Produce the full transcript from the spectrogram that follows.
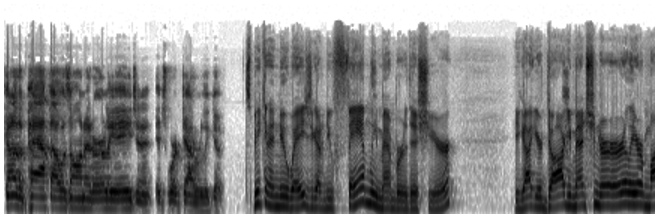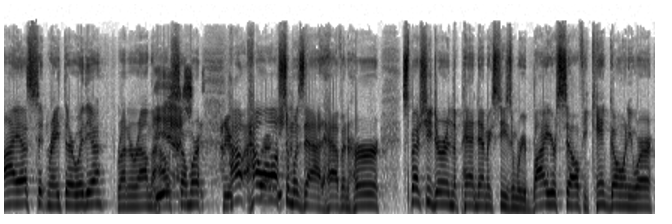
kind of the path I was on at early age, and it, it's worked out really good. Speaking of new ways, you got a new family member this year. You got your dog. You mentioned her earlier, Maya, sitting right there with you, running around the house somewhere. How, how awesome was that having her, especially during the pandemic season where you're by yourself, you can't go anywhere,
